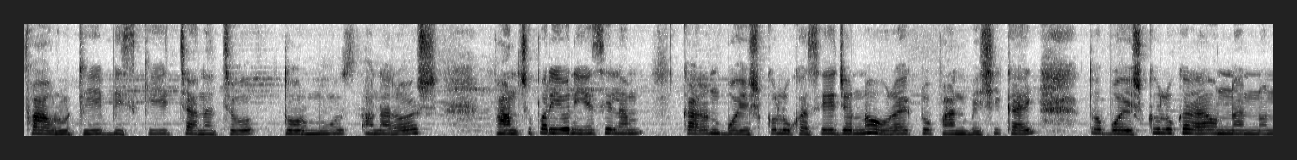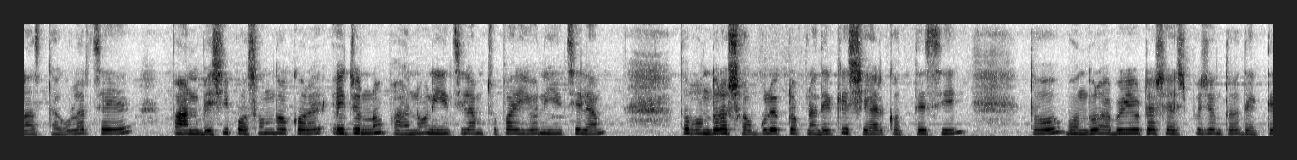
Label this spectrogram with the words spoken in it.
ফাউরুটি বিস্কিট, চানাচুর, তরমুজ, আনারস। পান সুপারিও নিয়েছিলাম, কারণ বয়স্ক লোক আছে এই জন্য ওরা একটু পান বেশি খায়। তো বয়স্ক লোকেরা অন্যান্য নাস্তাগুলোর চেয়ে পান বেশি পছন্দ করে, এই জন্য পানও নিয়েছিলাম সুপারিও নিয়েছিলাম। তো বন্ধুরা, সবগুলো একটু আপনাদেরকে শেয়ার করতেছি। তো বন্ধুরা, ভিডিওটা শেষ পর্যন্ত দেখতে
